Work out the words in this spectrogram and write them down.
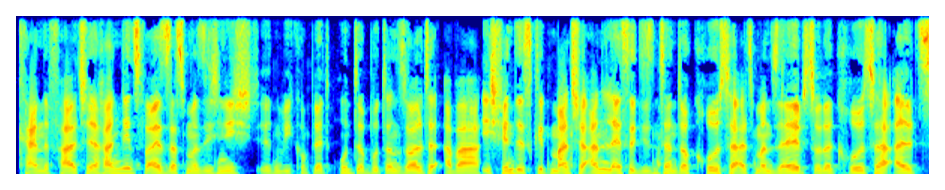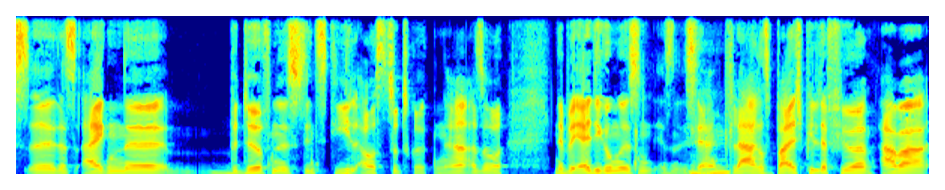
keine falsche Herangehensweise, dass man sich nicht irgendwie komplett unterbuttern sollte. Aber ich finde, es gibt manche Anlässe, die sind dann doch größer als man selbst oder größer als äh, das eigene Bedürfnis, den Stil auszudrücken. Ja? Also eine Beerdigung ist, ist, ist mhm. ja ein mhm. klares Beispiel dafür. Aber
